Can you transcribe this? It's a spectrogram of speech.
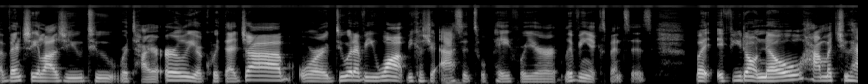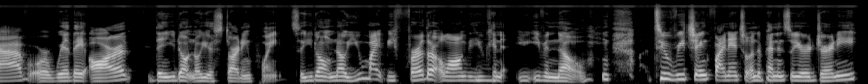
eventually allows you to retire early or quit that job or do whatever you want because your assets will pay for your living expenses. But if you don't know how much you have or where they are, then you don't know your starting point. So you don't know. You might be further along than you mm. can you even know to reaching financial independence or your journey,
